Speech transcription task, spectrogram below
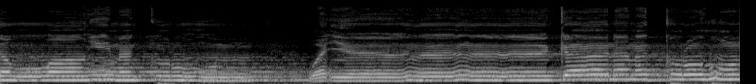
الله مكرهم. وإن كان مكرهم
